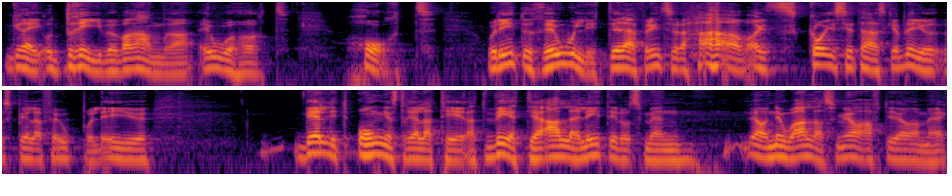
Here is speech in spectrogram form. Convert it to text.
grej och driver varandra oerhört hårt. Och det är inte roligt. Det är därför det är inte så haha vad skojsigt det här ska bli att spela fotboll. Det är ju väldigt ångestrelaterat. Vet jag alla elitidrottsmän, ja nog alla som jag har haft att göra med,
